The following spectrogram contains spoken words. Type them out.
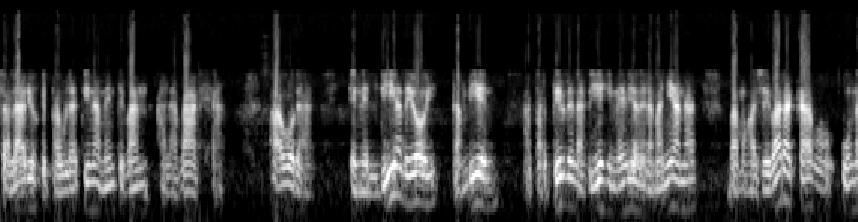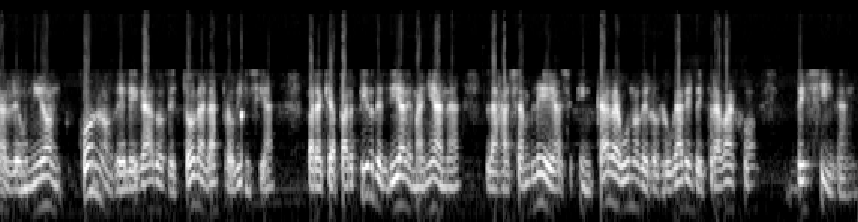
salarios que paulatinamente van a la baja. Ahora, en el día de hoy también, a partir de las diez y media de la mañana, vamos a llevar a cabo una reunión con los delegados de todas las provincias para que a partir del día de mañana las asambleas en cada uno de los lugares de trabajo decidan,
